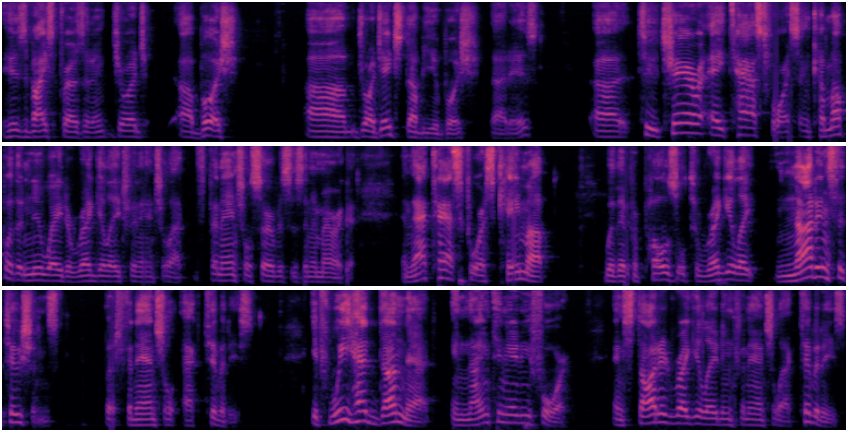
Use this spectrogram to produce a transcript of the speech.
his vice president, George uh, Bush, um, George H.W. Bush, that is, uh, to chair a task force and come up with a new way to regulate financial financial services in America. And that task force came up with a proposal to regulate not institutions, but financial activities. If we had done that in 1984 and started regulating financial activities,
